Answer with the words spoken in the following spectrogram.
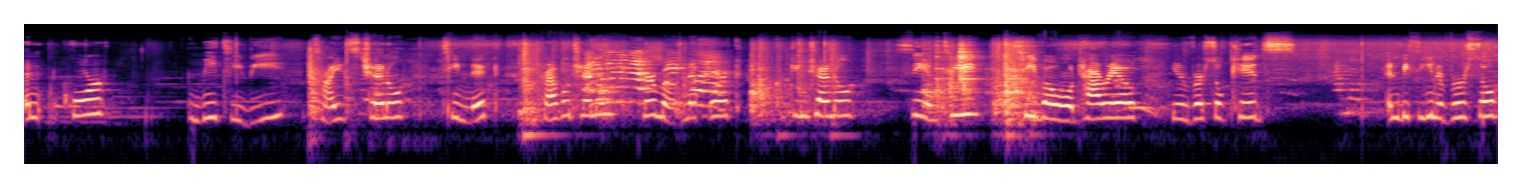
and Core, BTV, Science Channel, Teen Nick, Travel Channel, Paramount Network, Cooking Channel, CMT, TVOntario, Universal Kids, NBC Universal,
